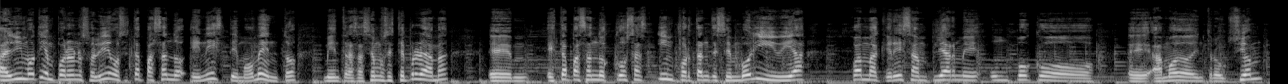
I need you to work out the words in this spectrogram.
al mismo tiempo, no nos olvidemos, está pasando en este momento, mientras hacemos este programa, eh, está pasando cosas importantes en Bolivia. Juanma, ¿querés ampliarme un poco eh, a modo de introducción?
